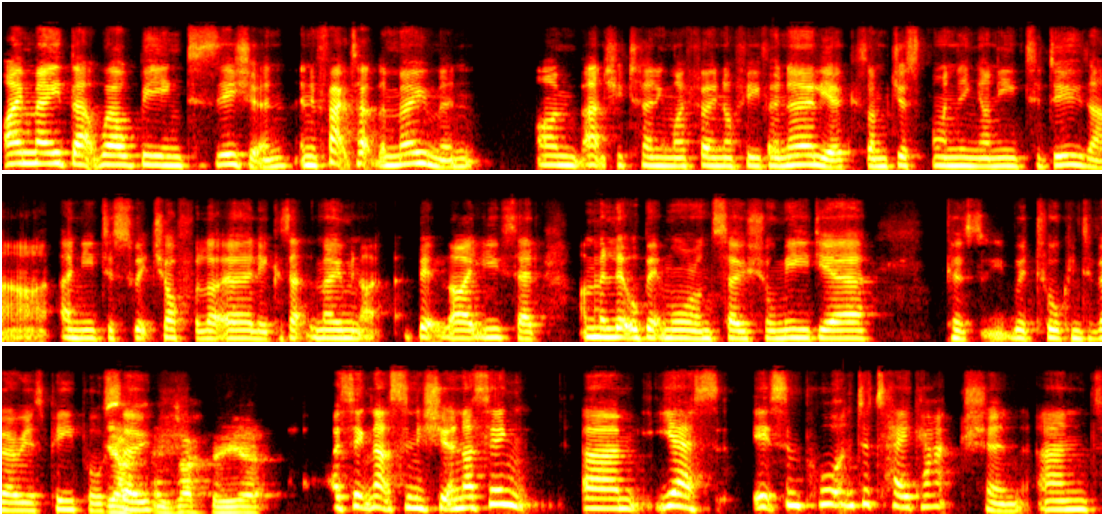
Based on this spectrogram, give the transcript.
i made that well-being decision and in fact at the moment I'm actually turning my phone off even earlier because I'm just finding I need to do that. I need to switch off a lot earlier because at the moment, a bit like you said, I'm a little bit more on social media because we're talking to various people. Yeah, so exactly. Yeah. I think that's an issue. And I think, um, yes, it's important to take action and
